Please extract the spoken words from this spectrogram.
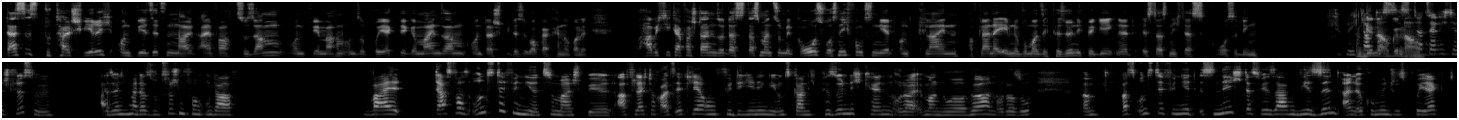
das ist total schwierig und wir sitzen halt einfach zusammen und wir machen unsere Projekte gemeinsam und da spielt das überhaupt gar keine Rolle. Habe ich dich da verstanden, so dass, dass man so mit groß, wo es nicht funktioniert und klein, auf kleiner Ebene, wo man sich persönlich begegnet, ist das nicht das große Ding. Und ich glaube, Genau, das genau. ist tatsächlich der Schlüssel. Also wenn ich mal da so zwischenfunken darf. Weil das, was uns definiert zum Beispiel, ah, vielleicht auch als Erklärung für diejenigen, die uns gar nicht persönlich kennen oder immer nur hören oder so, was uns definiert, ist nicht, dass wir sagen, wir sind ein ökumenisches Projekt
